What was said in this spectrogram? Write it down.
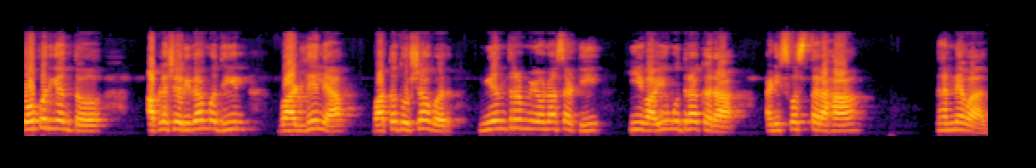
तोपर्यंत आपल्या शरीरामधील वाढलेल्या वातदोषावर नियंत्रण मिळवण्यासाठी ही वायुमुद्रा करा आणि स्वस्थ रहा. धन्यवाद.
